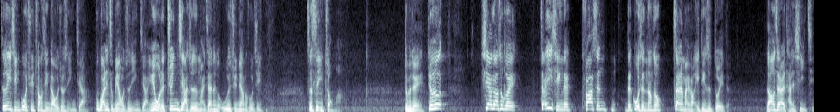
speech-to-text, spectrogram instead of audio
这个疫情过去创新高，我就是赢家。不管你怎么样，我就是赢家，因为我的均价就是买在那个五日均量的附近，这是一种嘛？对不对？就是说，现在告诉各位，在疫情的发生的过程当中，再来买方一定是对的，然后再来谈细节。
